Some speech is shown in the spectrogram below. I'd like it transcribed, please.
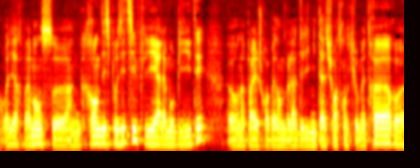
on va dire vraiment ce- un grand dispositif lié à la mobilité. Euh, on a parlé, je crois, par exemple, là, des limitations à 30 km heure, euh,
